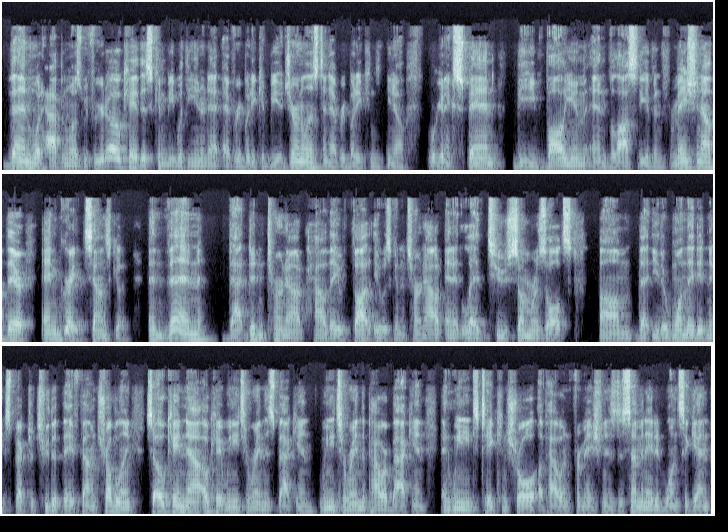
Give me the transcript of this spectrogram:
Then what happened was we figured okay this can be with the internet everybody can be a journalist and everybody can you know we're going to expand the volume and velocity of information out there and great sounds good. And then that didn't turn out how they thought it was going to turn out and it led to some results um, that either one they didn't expect or two that they found troubling. So okay, now okay, we need to rein this back in. We need to rein the power back in, and we need to take control of how information is disseminated once again.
